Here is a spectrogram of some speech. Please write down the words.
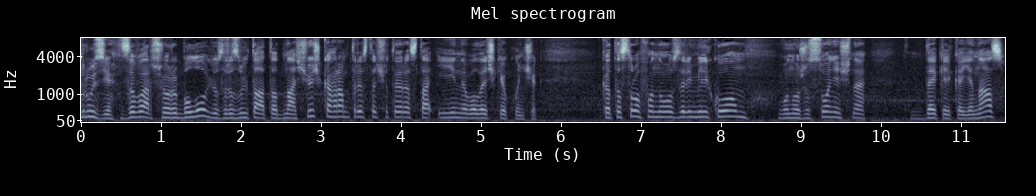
Друзі, завершую риболовлю. З результату одна щучка грам 300-400 і невеличкий окунчик. Катастрофа на озері Мільком, воно вже сонячне, декілька є назв.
